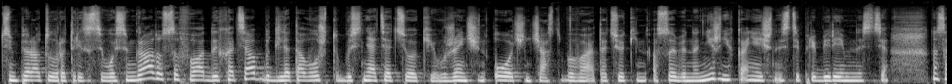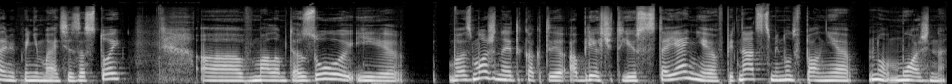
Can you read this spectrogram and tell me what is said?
температура 38 градусов воды, хотя бы для того, чтобы снять отеки. У женщин очень часто бывают отеки, особенно нижних конечностей при беременности. Но сами понимаете, застой э, в малом тазу и Возможно, это как-то облегчит ее состояние. В 15 минут вполне, ну, можно.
